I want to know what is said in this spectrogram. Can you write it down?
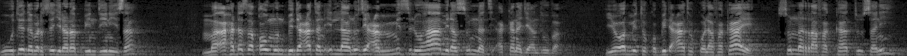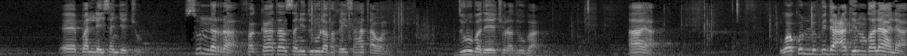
guutee dabarsee jira rabbiin diinii isaa ما أحدث قوم بدعة إلا نزع مثلها من السنة أكن جاء دوبا tokko bid'aa tokko lafa kaaye sunnarraa fakkaattuu sanii balleeysan jechuu sunnarraa fakkaataan sanii duruu lafa keessa haxaawame bade jechuudha duuba. Aya. وكل بدعة ضلالة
